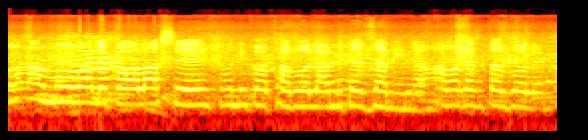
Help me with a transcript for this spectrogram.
ওনার মোবাইলে কল আসে উনি কথা বলে আমি জানি না। আমার কাছে তার বলে না।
